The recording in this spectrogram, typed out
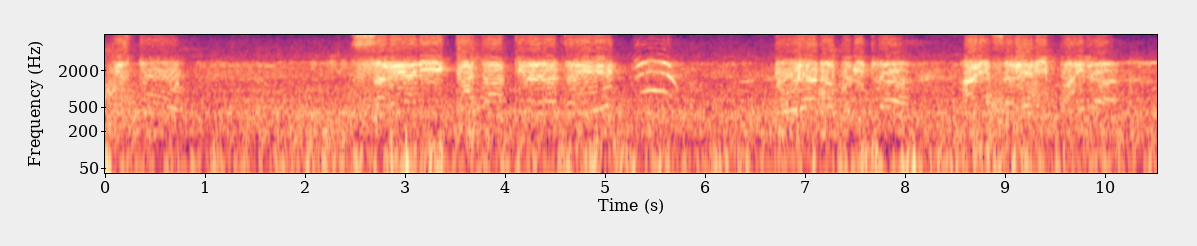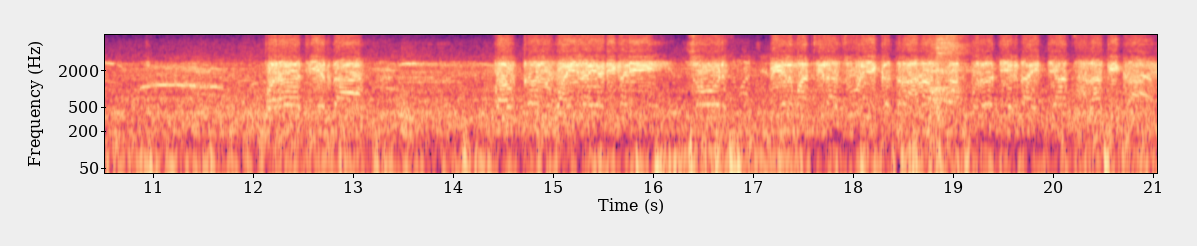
पिस्तूल सगळ्यांनी काटा किरळला जरी डोळ्यानं बघितलं आणि सगळ्यांनी पाहिलं परत एकदा पावकल वाईला या ठिकाणी जोड बेलमातीला जोड एकत्र आला होता परत एकदा इतिहास झाला की काय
